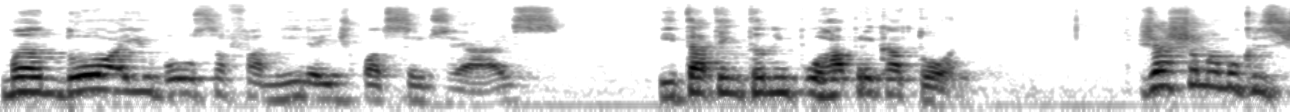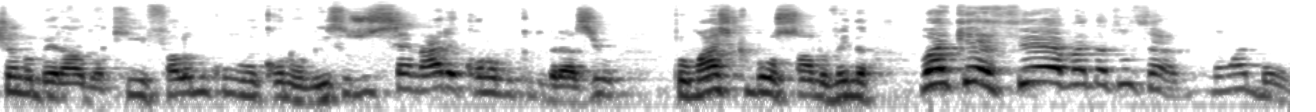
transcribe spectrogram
mandou aí o Bolsa Família aí de 400 reais e está tentando empurrar precatório. Já chamamos o Cristiano Beraldo aqui, falamos com economistas, o cenário econômico do Brasil, por mais que o Bolsonaro venda, vai crescer, vai dar tudo certo, não é bom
